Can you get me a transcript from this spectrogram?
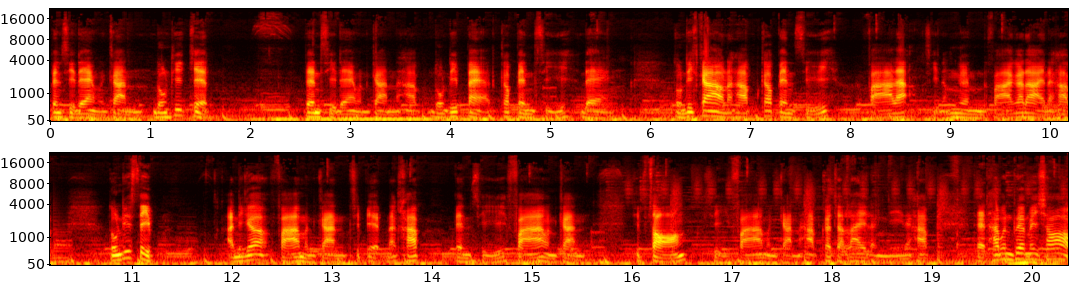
เป็นสีแดงเหมือนกันดวงที่เจ็ดเป็นสีแดงเหมือนกันนะครับดวงที่แปดก็เป็นสีแดงดวงที่เก้านะครับ ก็เป็นสีฟ้าและสีน้ำเงินฟ้าก็ได้นะครับ ดวงที่สิบอันนี้ก็ฟ้าเหมือนกัน 11 นะครับ เป็นสีฟ้าเหมือนกัน 12 สีฟ้าเหมือนกันครับ ก็จะไล่หลังนี้นะครับ แต่ถ้าเพื่อนๆไม่ชอบ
